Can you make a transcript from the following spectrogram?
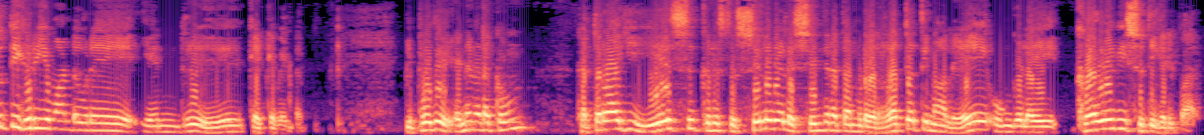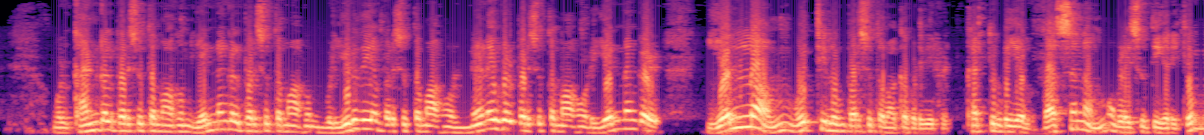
சுத்திகரியும் ஆண்டவரே என்று கேட்க வேண்டும். இப்போது என்ன நடக்கும்? கர்த்தராகி இயேசு கிறிஸ்து சிலுவையில சிந்தின தம்முடைய ரத்தத்தினாலே உங்களை கழுவி சுத்திகரிப்பார். உங்கள் கண்கள் பரிசுத்தமாகும் எண்ணங்கள் பரிசுத்தமாகும் உங்கள் இருதயம் பரிசுத்தமாகும் நினைவுகள் பரிசுத்தமாகும் எண்ணங்கள் எல்லாம் முற்றிலும் பரிசுத்தமாக்கப்படுவீர்கள். கர்த்தருடைய வசனம் உங்களை சுத்திகரிக்கும்.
